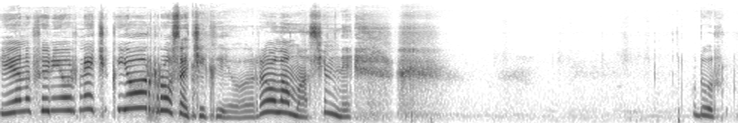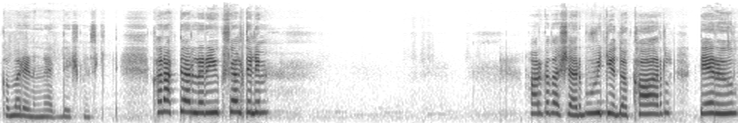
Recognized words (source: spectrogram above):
Bir yanıp sönüyor. Ne çıkıyor? Rosa çıkıyor. Olamaz. Şimdi. Dur. Kameranın nerede değişmesi gitti. Karakterleri yükseltelim. Arkadaşlar bu videoda Carl, Daryl,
